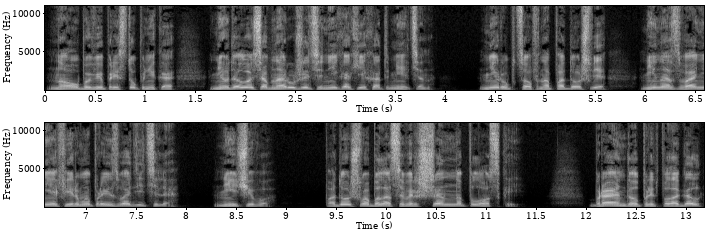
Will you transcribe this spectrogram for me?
На обуви преступника не удалось обнаружить никаких отметин, ни рубцов на подошве, ни названия фирмы-производителя. Ничего. Подошва была совершенно плоской. Брайандл предполагал,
